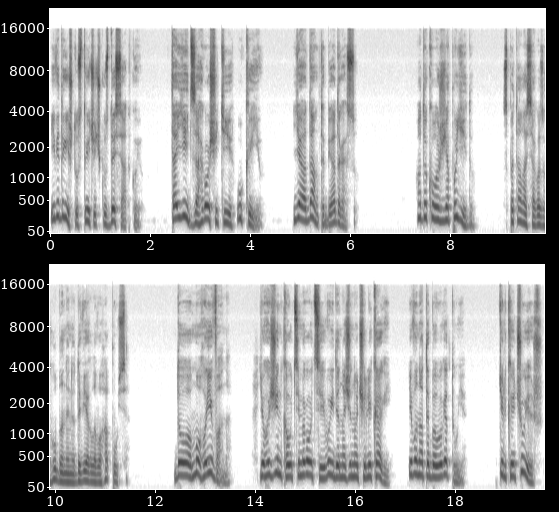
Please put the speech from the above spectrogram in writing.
і відріж ту стрічечку з десяткою. Та їдь за гроші ті у Київ. Я дам тобі адресу. А до кого ж я поїду? спиталася розгублена недовірливо гапуся. До мого Івана. Його жінка у цім році вийде на жіночі лікарі, і вона тебе урятує. Тільки чуєш,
